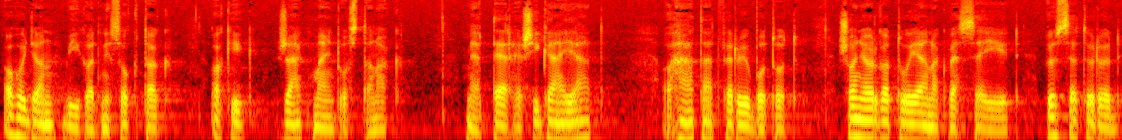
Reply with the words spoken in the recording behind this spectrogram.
ahogyan vígadni szoktak, akik zsákmányt osztanak, mert terhes igáját, a hátát verő botot, sanyargatójának veszélyét összetöröd,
